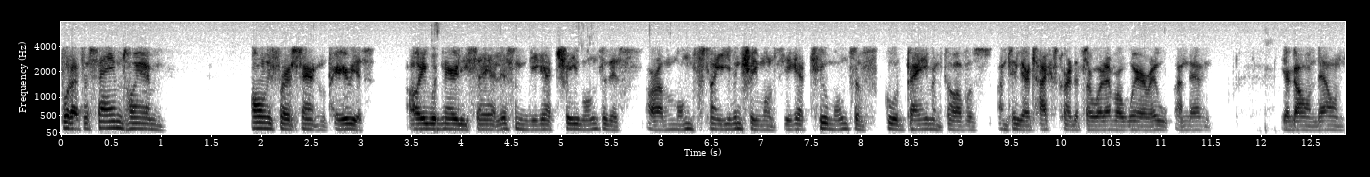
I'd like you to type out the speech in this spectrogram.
but at the same time, only for a certain period. I would nearly say, listen, you get three months of this, or a month, not even three months. You get two months of good payment off us until your tax credits or whatever wear out, and then you're going down.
